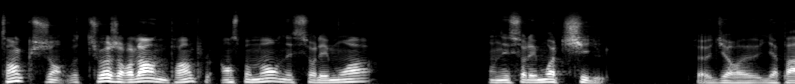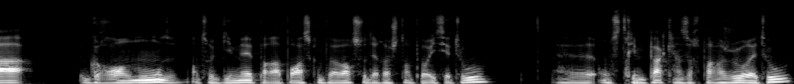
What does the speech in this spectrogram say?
Tant que, genre, tu vois, genre là, en ce moment, on est sur les mois, on est sur les mois chill. Ça veut dire, il n'y a pas grand monde, entre guillemets, par rapport à ce qu'on peut avoir sur des rushs temporis et tout. Euh, on stream pas 15 heures par jour et tout.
